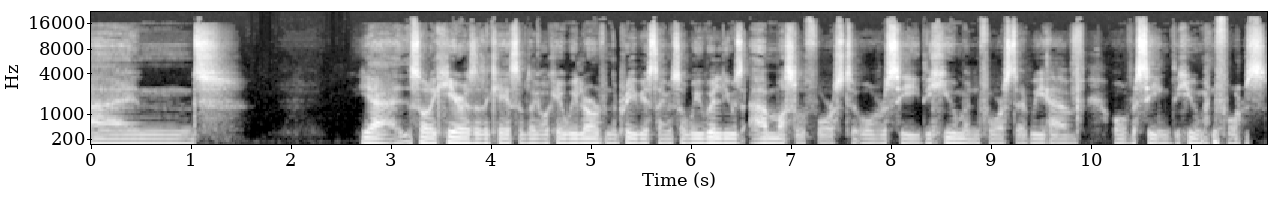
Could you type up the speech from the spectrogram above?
and yeah, so like here is a case of like okay, we learned from the previous time, so we will use a muscle force to oversee the human force that we have overseeing the human force.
